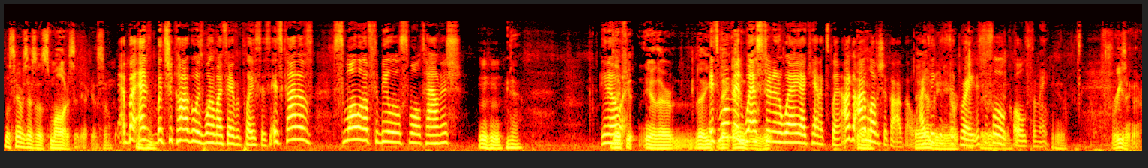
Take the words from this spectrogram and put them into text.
Well, San Francisco is a smaller city, I guess. So But and but Chicago is one of my favorite places. It's kind of small enough to be a little small townish. Mm-hmm. Yeah. You know, they feel, you know, they're they. it's more they envy Midwestern you. in a way. I can't explain. I, I love Chicago. They I think envy it's New the York. great. It's They just a really little do. cold for me. freezing there.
